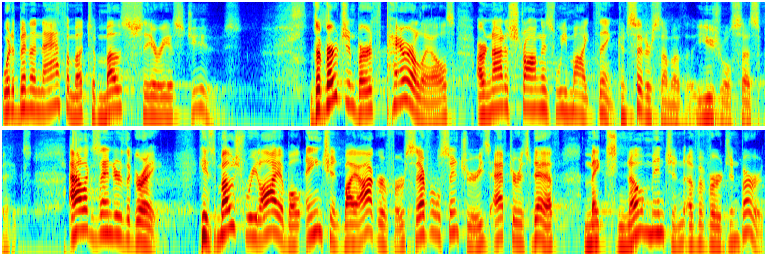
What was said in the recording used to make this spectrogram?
would have been anathema to most serious Jews. The virgin birth parallels are not as strong as we might think. Consider some of the usual suspects. Alexander the Great his most reliable ancient biographer, several centuries after his death, makes no mention of a virgin birth.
